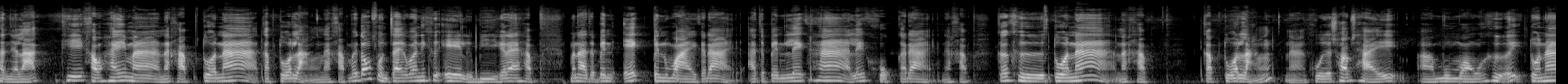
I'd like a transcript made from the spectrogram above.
สัญลักษณ์ ที่เขาให้มานะครับตัวหน้ากับตัวหลังนะครับไม่ต้องสนใจว่านี่คือ A หรือ B ก็ได้ครับมันอาจจะเป็น x เป็น y ก็ได้ อาจจะเป็นเลข 5 เลข 6 ก็ได้นะครับก็คือตัวหน้านะครับกับตัวหลังนะครูจะชอบใช้มุมมองก็คือเอ้ยตัวหน้า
